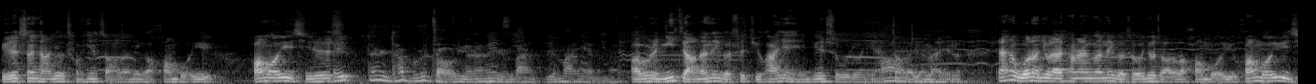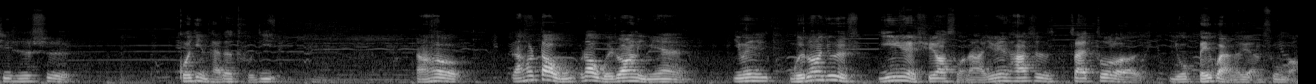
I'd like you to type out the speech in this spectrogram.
于是声翔就重新找了那个黄伯玉，黄伯玉其实是，但是他不是找了原来那人马人马演的吗？啊，不是，你讲的那个是《菊花剑行军》十五周年、啊、找到原马演的，但是我等就来唱山歌那个时候就找到了黄伯玉，黄伯玉其实是郭靖才的徒弟，然后，然后到到伪装里面，因为伪装就是音乐需要唢呐，因为他是在做了有北管的元素嘛，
